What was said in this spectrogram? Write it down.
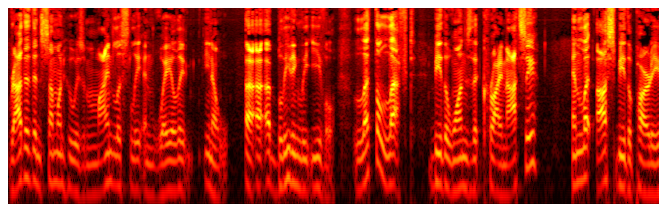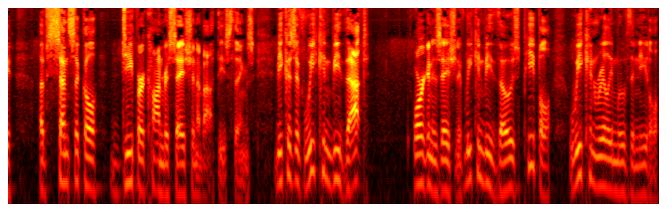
rather than someone who is mindlessly and wailing, you know, uh, uh, bleedingly evil. Let the left be the ones that cry Nazi, and let us be the party of sensical, deeper conversation about these things. Because if we can be that organization, if we can be those people, we can really move the needle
